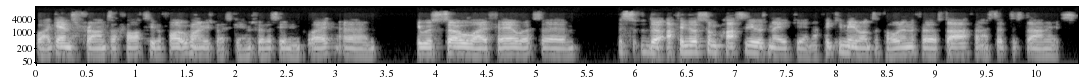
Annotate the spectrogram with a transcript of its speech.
But against France, I thought he, I thought it was one of his best games I've ever seen him play. Um, he was so like fearless. Um, the, I think there was some passes he was making. I think he made one to Foden in the first half, and I said to Stan, "It's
